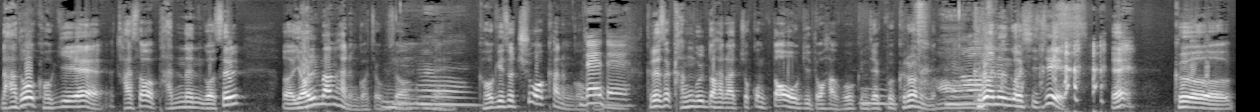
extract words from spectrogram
나도 거기에 가서 받는 것을 어, 열망하는 거죠, 그죠? 네. 거기서 추억하는 거고. 네, 네. 그래서 강물도 하나 조금 떠오기도 하고, 이제 음. 그 그러는 거. 아. 그러는 것이지, 예? 그,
